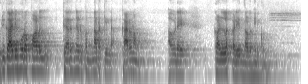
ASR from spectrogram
ഒരു കാര്യം ഉറപ്പാട് തെരഞ്ഞെടുപ്പ് നടക്കില്ല. കാരണം അവിടെ കള്ളക്കളി നടന്നിരിക്കുന്നു.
